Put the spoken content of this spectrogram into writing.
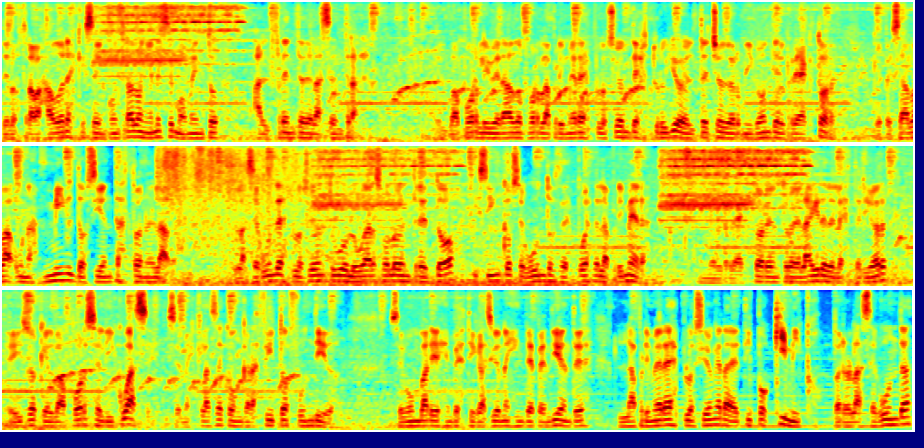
de los trabajadores que se encontraban en ese momento al frente de la central. El vapor liberado por la primera explosión destruyó el techo de hormigón del reactor, que pesaba unas 1.200 toneladas. La segunda explosión tuvo lugar solo entre 2 y 5 segundos después de la primera. En el reactor entró el aire del exterior e hizo que el vapor se licuase y se mezclase con grafito fundido. Según varias investigaciones independientes, la primera explosión era de tipo químico, pero la segunda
